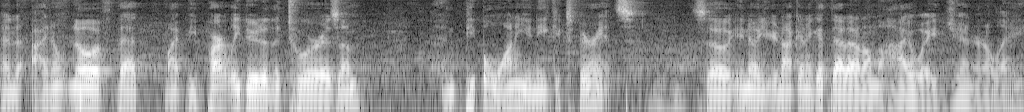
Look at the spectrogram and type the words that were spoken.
And I don't know if that might be partly due to the tourism, and people want a unique experience. Mm-hmm. So you know you're not going to get that out on the highway generally.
